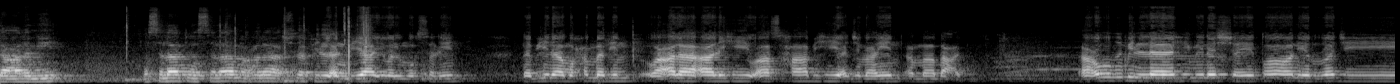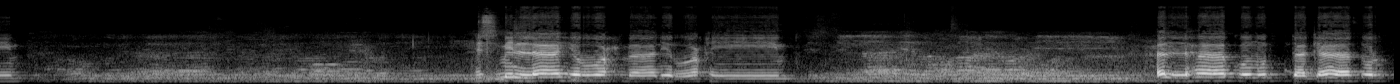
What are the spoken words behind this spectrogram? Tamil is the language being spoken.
العالمين والصلاة والسلام على أشرف الأنبياء والمرسلين نبينا محمد وعلى آله وأصحابه أجمعين. أما بعد أعوذ بالله من الشيطان الرجيم. بسم الله الرحمن الرحيم. ألهاكم التكاثر.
